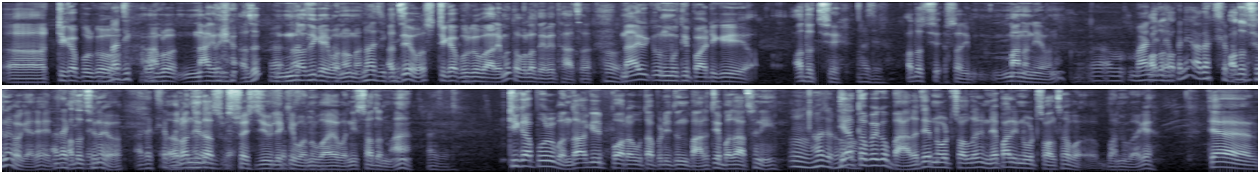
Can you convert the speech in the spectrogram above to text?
टिकापुरको। हाम्रो नागरिक हजुर नजिकै भनौँ न। जे होस् टिकापुरको बारेमा तपाईँलाई धेरै थाहा छ। नागरिक उन्मुक्ति पार्टीकी अध्यक्ष। हजुर। अध्यक्ष सरी माननीय भनौँ अध्यक्ष नै हो क्या अरे? होइन? अध्यक्ष नै हो। रञ्जिता श्रेष्ठज्यूले के भन्नुभयो भने सदनमा टिकापुरभन्दा अघि पर उतापट्टि जुन भारतीय बजार छ नि। त्यहाँ तपाईँको भारतीय नोट चल्दैन नेपाली नोट चल्छ भन्नुभयो क्या? त्यहाँ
